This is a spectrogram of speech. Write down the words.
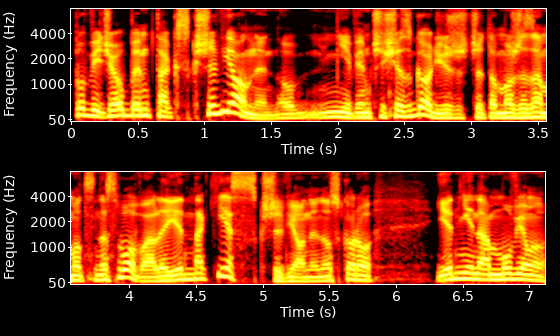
powiedziałbym, tak skrzywiony? No, nie wiem, czy się zgodzisz, czy to może za mocne słowo, ale jednak jest skrzywiony. No, skoro jedni nam mówią,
